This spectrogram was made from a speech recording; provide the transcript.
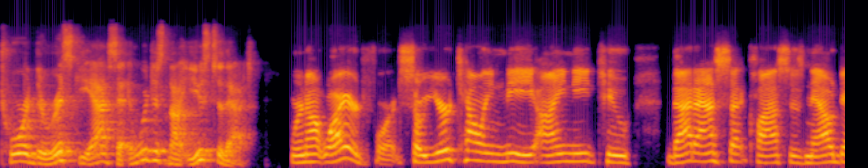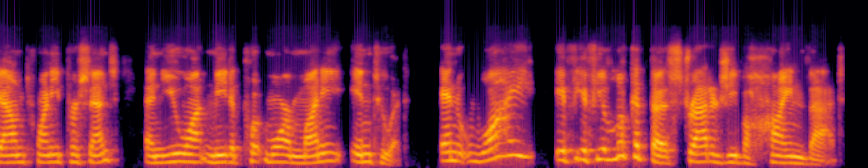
toward the risky asset, and we're just not used to that. We're not wired for it. So you're telling me I need to, that asset class is now down 20%, and you want me to put more money into it. And why if, if you look at the strategy behind that,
